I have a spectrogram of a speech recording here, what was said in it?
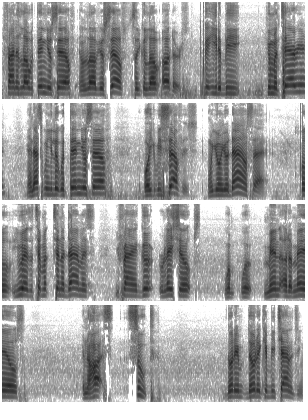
find this love within yourself and love yourself so you can love others. You can either be humanitarian, and that's when you look within yourself, or you can be selfish when you're on your downside. So you as a ten of diamonds, you find good relationships with, with men of the males in the hot suit, though they, though they can be challenging.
